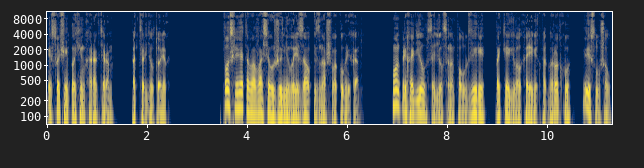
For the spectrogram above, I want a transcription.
и с очень плохим характером, подтвердил Толик. После этого Вася уже не вылезал из нашего кубрика. Он приходил, садился на пол двери, подтягивал колени к подбородку и слушал.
